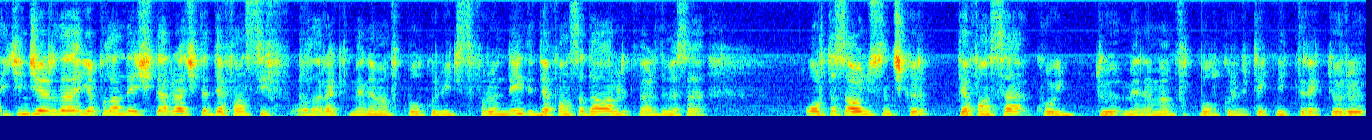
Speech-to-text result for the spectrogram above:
İkinci yarıda yapılan değişiklikler birazcık da defansif olarak Menemen Futbol Kulübü 2-0 öndeydi. Defansa daha ağırlık verdi. Mesela orta saha oyuncusunu çıkarıp defansa koydu Menemen Futbol Kulübü teknik direktörü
